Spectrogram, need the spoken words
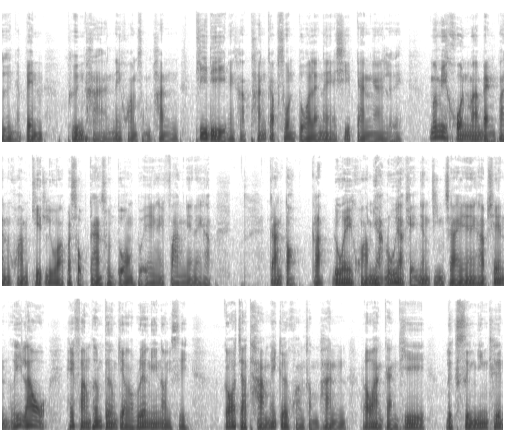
อื่นเนี่ยเป็นพื้นฐานในความสัมพันธ์ที่ดีนะครับทั้งกับส่วนตัวและในอาชีพการงานเลย เมื่อมีคนมาแบ่งปันความคิดหรือว่าประสบการณ์ส่วนตัวของตัวเองให้ฟังเนี่ยนะครับ การตอบกลับด้วยความอยากรู้อยากเห็นอย่างจริงใจนะครับ เช่นเฮ้ยเล่าให้ฟังเพิ่มเติมเกี่ยวกับเรื่องนี้หน่อยสิ ก็จะทำให้เกิดความสัมพันธ์ ระหว่างกันที่ ลึกซึ้งยิ่งขึ้น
